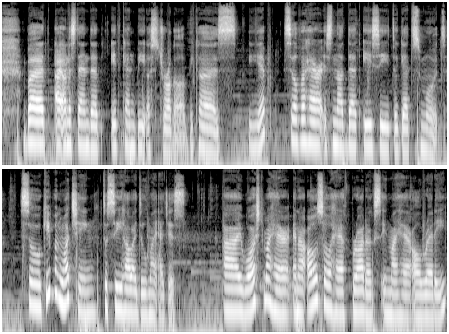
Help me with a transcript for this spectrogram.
but I understand that it can be a struggle because, yep, silver hair is not that easy to get smooth. So keep on watching to see how I do my edges. I washed my hair and I also have products in my hair already.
